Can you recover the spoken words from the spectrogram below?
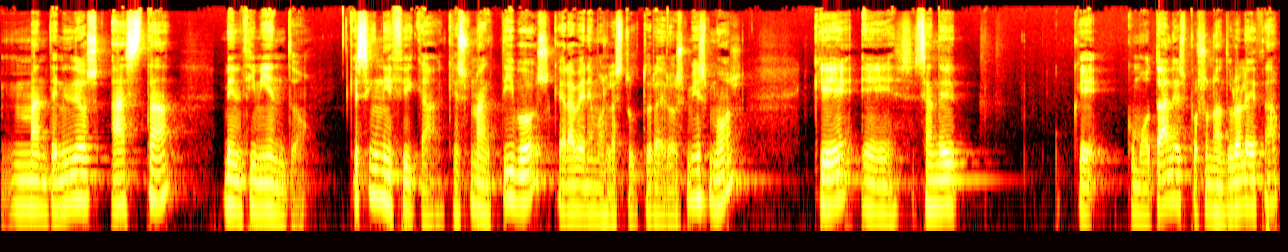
mantenidos hasta vencimiento. ¿Qué significa? Que son activos, que ahora veremos la estructura de los mismos, que eh, se han de, que como tales por su naturaleza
